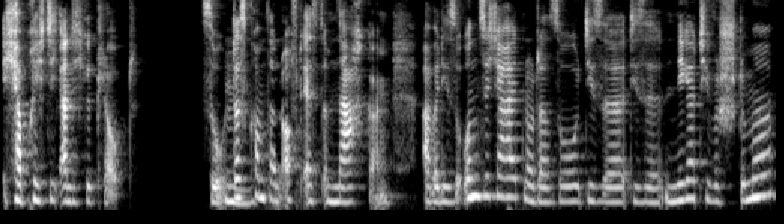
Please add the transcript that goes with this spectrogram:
Ich habe richtig an dich geglaubt. So, mhm. das kommt dann oft erst im Nachgang. Aber diese Unsicherheiten oder so, diese, diese negative Stimme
